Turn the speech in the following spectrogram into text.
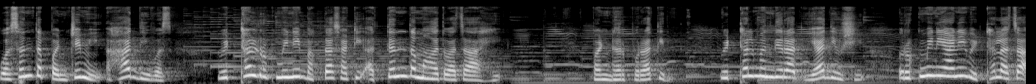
वसंत पंचमी हा दिवस विठ्ठल रुक्मिणी भक्तासाठी अत्यंत महत्त्वाचा आहे. पंढरपुरातील विठ्ठल मंदिरात या दिवशी रुक्मिणी आणि विठ्ठलाचा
